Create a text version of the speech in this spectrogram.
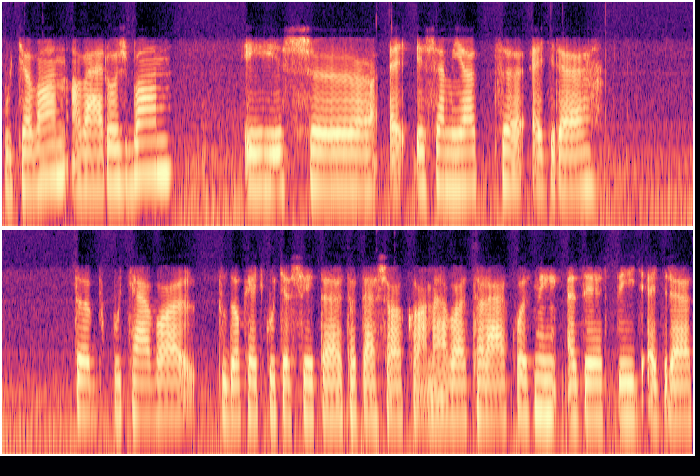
kutya van a városban, és, és emiatt egyre több kutyával tudok egy kutyasétáltatás alkalmával találkozni, ezért így egyre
